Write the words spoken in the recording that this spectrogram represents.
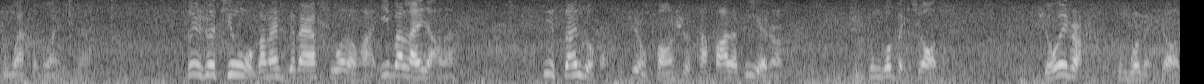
中外合作办学。所以说，听我刚才跟大家说的话，一般来讲呢，第三种这种方式，他发的毕业证是中国本校的学位证，中国本校的，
